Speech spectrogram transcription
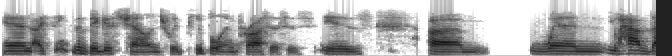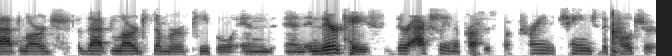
and I think the biggest challenge with people and processes is um, when you have that large that large number of people and and in their case they're actually in the process of trying to change the culture.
